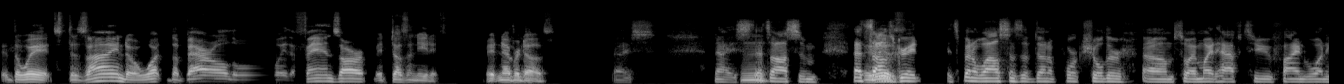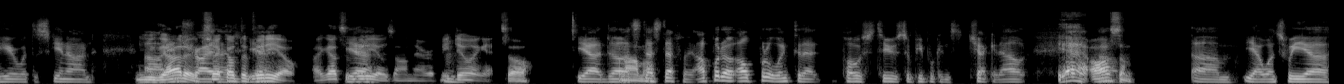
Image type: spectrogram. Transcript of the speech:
the way it's designed or what the barrel, the way the fans are. It doesn't need it. It never okay. does. Nice. Nice. Mm. That's awesome. That it sounds is. great. It's been a while since I've done a pork shoulder, um, so I might have to find one here with the skin on. You uh, got to check that. out the yeah. video. I got some yeah. videos on there of me mm-hmm. doing it. So yeah, it does. That's definitely. I'll put a I'll put a link to that post too, so people can check it out. Yeah, um, awesome. Um, um yeah, once we uh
